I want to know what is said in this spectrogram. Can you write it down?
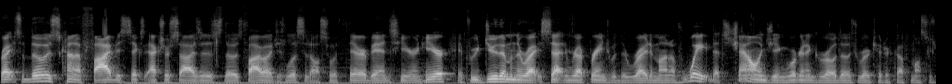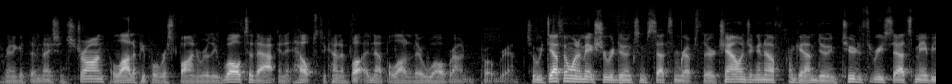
right? So those kind of five to six exercises, those five I just listed also with TheraBands here and here. If we do them in the right set and rep range with the right amount of weight that's challenging, we're gonna grow those rotator cuff muscles. We're gonna get them nice and strong. A lot of people respond really well to that, and it helps to kind of button up a lot of their well-rounded program. So we definitely wanna make sure we're doing some sets and reps that are challenging enough. Again, I'm doing two to three sets, maybe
